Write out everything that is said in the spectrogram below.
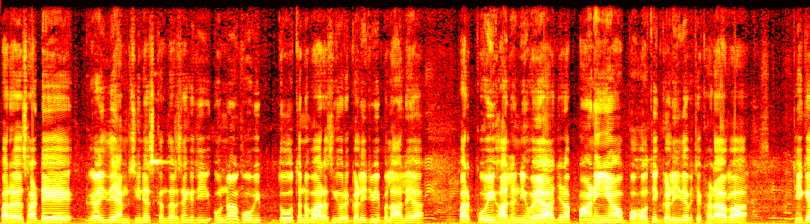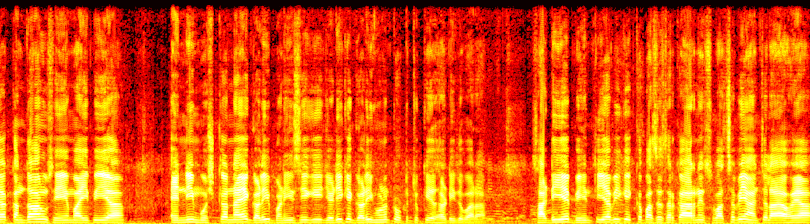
ਪਰ ਸਾਡੇ ਗਲੀ ਦੇ ਐਮਸੀ ਨੇ ਸਿਕੰਦਰ ਸਿੰਘ ਜੀ, ਉਹਨਾਂ ਕੋ ਵੀ ਦੋ ਤਿੰਨ ਵਾਰ ਅਸੀਂ ਉਹਰੇ ਗਲੀ 'ਚ ਵੀ ਬੁਲਾ ਲਿਆ, ਪਰ ਕੋਈ ਹੱਲ ਨਹੀਂ ਹੋਇਆ। ਜਿਹੜਾ ਪਾਣੀ ਆ, ਉਹ ਬਹੁਤ ਹੀ ਗਲੀ ਦੇ ਵਿੱਚ ਖੜਾ ਵਾ। ਠੀਕ ਆ, ਕੰਧਾਂ ਨੂੰ ਸੇਮ ਆਈ ਪਈ ਆ। ਇੰਨੀ ਮੁਸ਼ਕਲ ਨਾਲ ਇਹ ਗਲੀ ਬਣੀ ਸੀਗੀ, ਜਿਹੜੀ ਕਿ ਗਲੀ ਹੁਣ ਟੁੱਟ ਚੁੱਕੀ ਹੈ ਸਾਡੀ ਦੁਬਾਰਾ। ਸਾਡੀ ਇਹ ਬੇਨਤੀ ਆ ਵੀ ਕਿ ਇੱਕ ਪਾਸੇ ਸਰਕਾਰ ਨੇ ਸਵੱਛ ਅਭਿਆਨ ਚਲਾਇਆ ਹੋਇਆ,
